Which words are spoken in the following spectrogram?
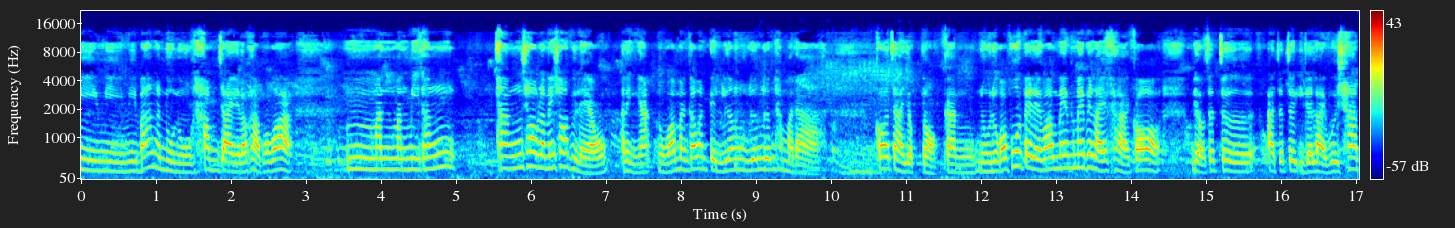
มี มี มีบ้างอะหนูหนูทำใจแล้วค่ะ เพราะว่า อืม มัน มันมีทั้ง ทั้งชอบและไม่ชอบอยู่แล้วอะไรอย่างเงี้ยหนูว่ามันก็มันเป็นเรื่องเรื่องเรื่องธรรมดา ก็จะหยอกหยอกๆกันหนูหนูก็พูดไปเลยว่าไม่ไม่เป็นไรค่ะ ก็เดี๋ยวจะเจออาจจะเจออีกหลายๆเวอร์ชัน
